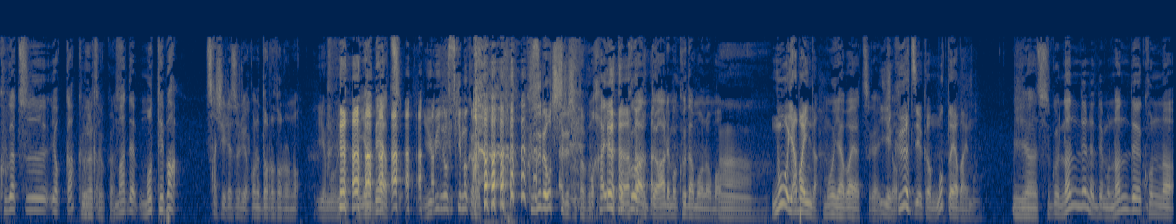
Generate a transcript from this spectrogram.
9月4日？9月4日まで持てば差し入れするよこのドロドロのいやもうやべえやつ。指の隙間から崩れ落ちてるでしょ多分。早く食わんとあれも果物も。あもうやばいんだ。もうやばいやつがいや一応9月4日はもっとやばいもん。いやすごい。なんでねでもなんでこんな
